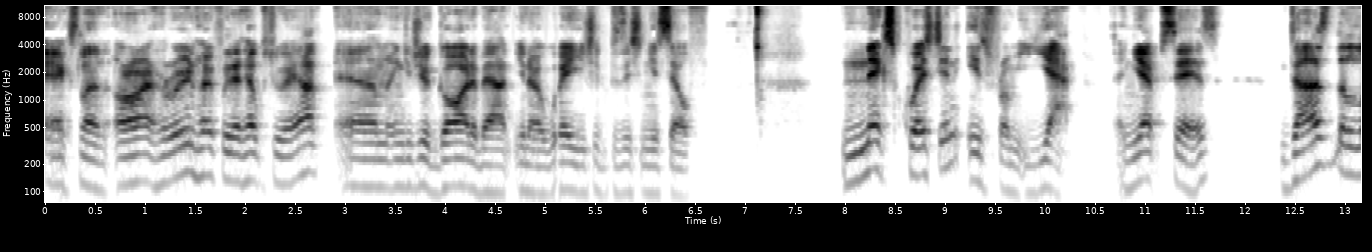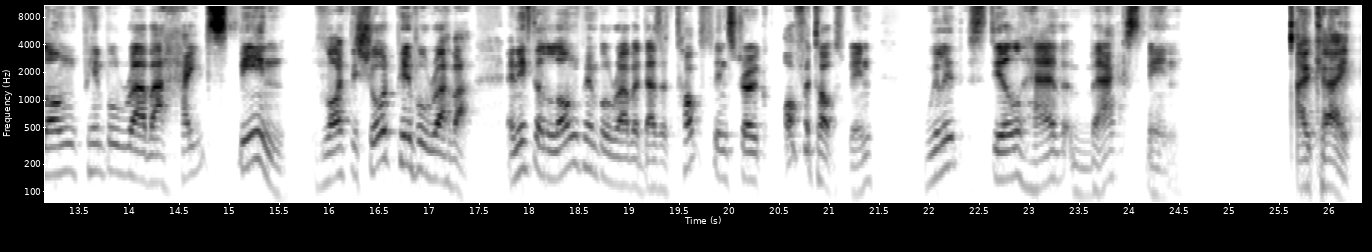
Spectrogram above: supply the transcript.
Excellent. All right, Haroon. Hopefully that helps you out um, and gives you a guide about you know where you should position yourself. Next question is from Yap, and Yap says, "Does the long pimple rubber hate spin like the short pimple rubber? And if the long pimple rubber does a topspin stroke off a topspin, will it still have backspin?" Okay,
